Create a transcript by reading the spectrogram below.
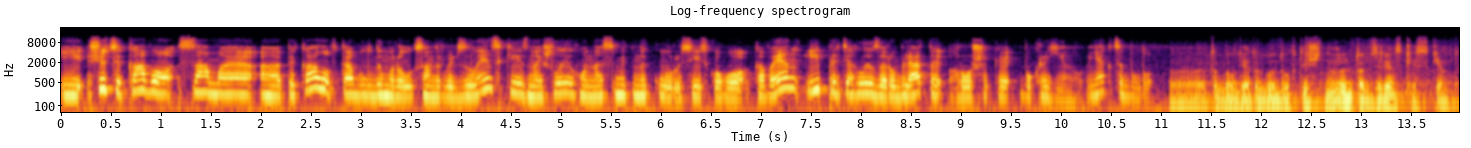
І що цікаво, саме е, Пікалов та Володимир Олександрович Зеленський знайшли його на смітнику російського КВН і притягли заробляти грошики в Україну. Як це було? Это был где-то год 2000, ну, там Зеленский с кем-то,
